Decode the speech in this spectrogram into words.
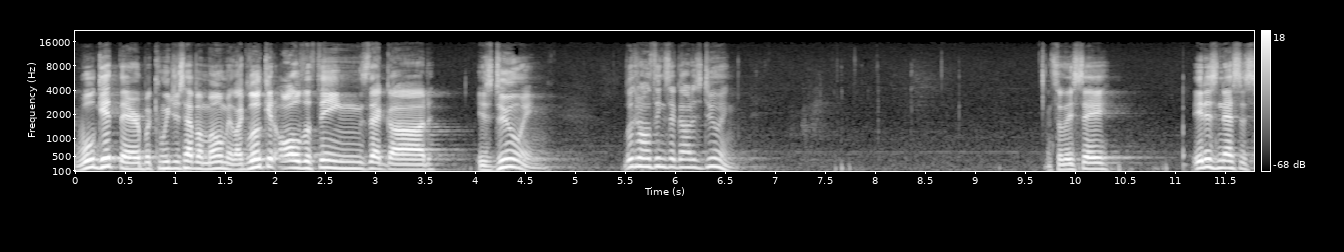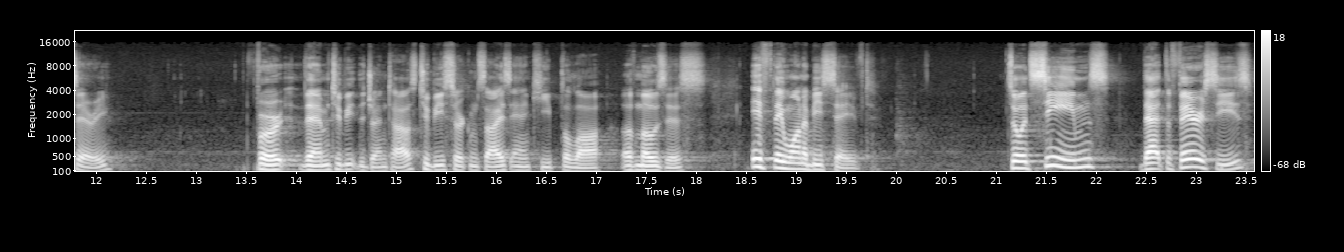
we'll get there, but can we just have a moment? Like, look at all the things that God is doing. Look at all the things that God is doing. And so they say, it is necessary for them to be, the Gentiles, to be circumcised and keep the law of Moses if they want to be saved. So it seems that the Pharisees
